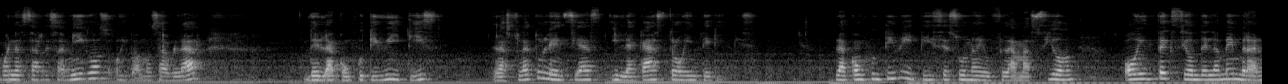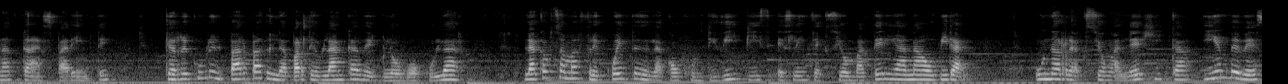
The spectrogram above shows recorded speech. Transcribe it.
Buenas tardes amigos, hoy vamos a hablar de la conjuntivitis, las flatulencias y la gastroenteritis. La conjuntivitis es una inflamación o infección de la membrana transparente que recubre el párpado y la parte blanca del globo ocular. La causa más frecuente de la conjuntivitis es la infección bacteriana o viral, una reacción alérgica y en bebés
